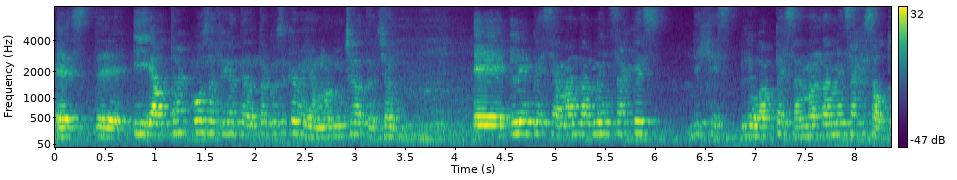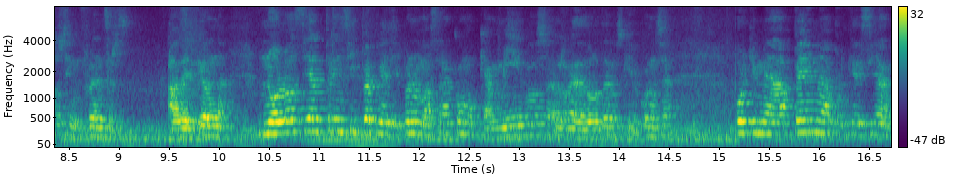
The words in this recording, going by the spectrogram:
Este, y otra cosa, fíjate, otra cosa que me llamó mucho la atención, eh, le empecé a mandar mensajes, dije, le voy a empezar a mandar mensajes a otros influencers, a ver qué onda. No lo hacía al principio, al principio nomás eran como que amigos alrededor de los que yo conocía, porque me da pena, porque decía,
